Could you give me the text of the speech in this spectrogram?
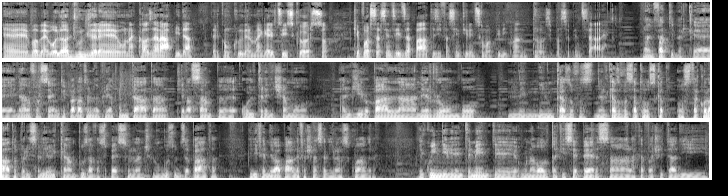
Eh, vabbè, volevo aggiungere una cosa rapida per concludere magari il suo discorso. Che forse assenza di Zapata si fa sentire insomma più di quanto si possa pensare. No, infatti perché ne avevamo forse anche parlato nella prima puntata che la Samp, oltre diciamo al giro palla nel rombo, caso fos- nel caso fosse stato osca- ostacolato per risalire il campo, usava spesso il lancio lungo su Zapata, che difendeva palla e faceva salire la squadra. E quindi evidentemente una volta che si è persa la capacità di,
